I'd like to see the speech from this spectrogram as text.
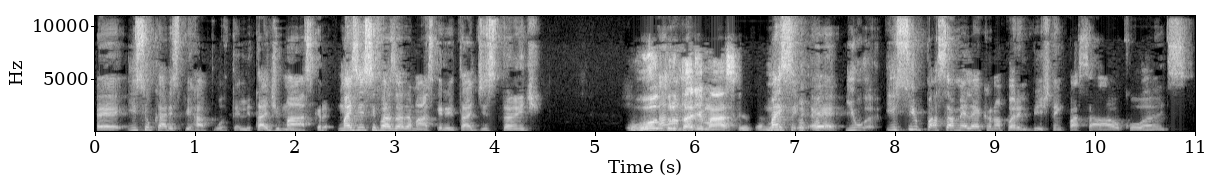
é, e se o cara espirrar? Pô, ele tá de máscara. Mas e se vazar da máscara? Ele tá distante. O outro ah, tá de máscara também. Mas, é, e, e se passar meleca no aparelho? Bicho, tem que passar álcool antes.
